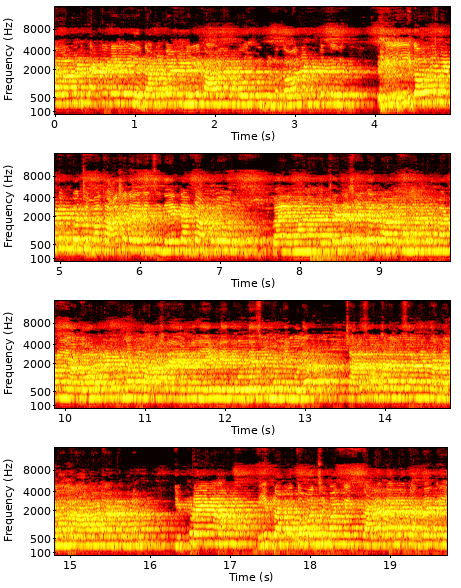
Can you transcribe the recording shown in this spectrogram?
గవర్నమెంట్ కట్టిన ఇల్లు డబ్బులు బెడ్రూమ్ ఇల్లు కావాలని కోరుకుంటున్నాం. గవర్నమెంట్ ఈ గవర్నమెంట్ కొంచెం మాకు ఆశ కలిగించింది. ఏంటంటే అప్పుడు మన చంద్రశేఖర్ ఉన్నప్పుడు మాకు ఆ గవర్నమెంట్ ఉన్నప్పుడు ఆశ ఉద్దేశం మేము కూడా చాలా సంవత్సరాల సార్లు కట్టమని రావాలనుకున్నాం ఇప్పుడైనా ఈ ప్రభుత్వం వచ్చి మాకు కళాకారులకు అందరికీ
